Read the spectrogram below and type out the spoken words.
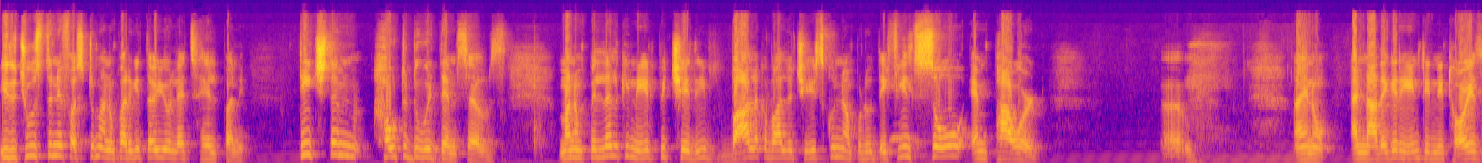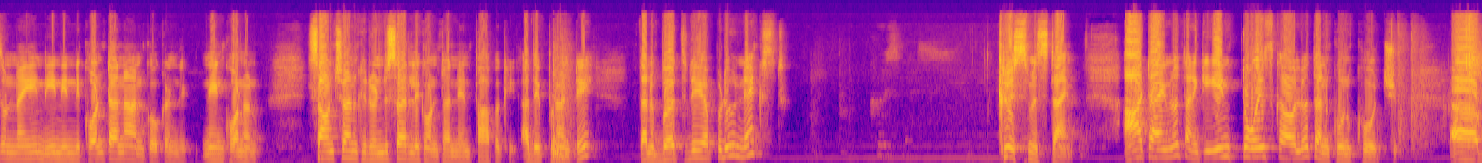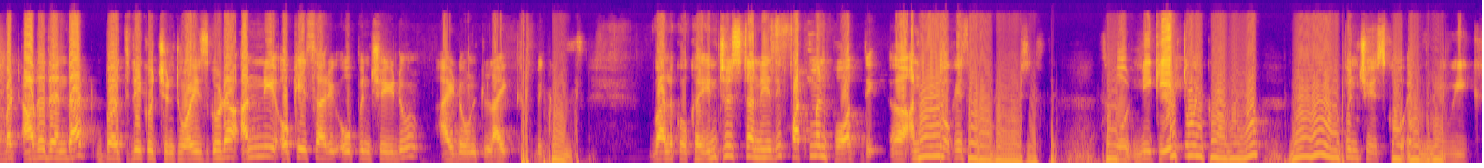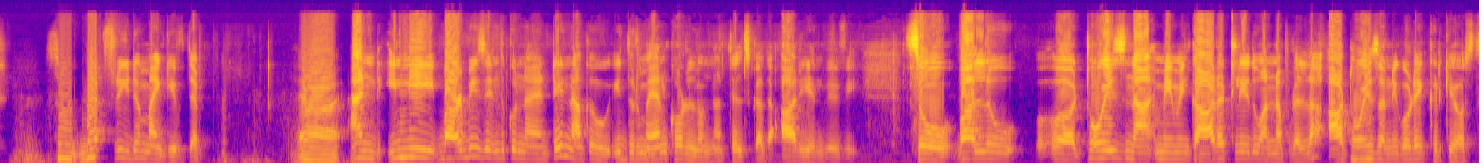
ఇది చూస్తూనే ఫస్ట్ మనం పరిగెత్తయ్యో లెట్స్ హెల్ప్ అని. Teach them how to do it themselves మనం పిల్లలకి నేర్పించేది వాళ్ళకి వాళ్ళు చేసుకున్నప్పుడు దే ఫీల్ సో ఎంపవర్డ్ ఆయన అండ్ నా దగ్గర ఏంటి ఇన్ని టాయ్స్ ఉన్నాయి నేను ఇన్ని కొంటానా అనుకోకండి. నేను కొనను. సంవత్సరానికి రెండు సార్లు కొంటాను నేను పాపకి. అది ఎప్పుడంటే తన బర్త్డే అప్పుడు నెక్స్ట్ క్రిస్మస్ టైం ఆ టైంలో తనకి ఏం టాయ్స్ కావాలో తను కొనుక్కోవచ్చు. బట్ అదర్ దెన్ దాట్ బర్త్డేకి వచ్చిన టాయ్స్ కూడా అన్ని ఒకేసారి ఓపెన్ చేయడం ఐ డోంట్ లైక్ బికాస్ వాళ్ళకు ఒక ఇంట్రెస్ట్ అనేది ఫట్మన్ పోద్ది. Uh, అన్ని ఒకేసారి సో నీకేం టాయ్ కావాలో నువ్వు ఓపెన్ చేసుకో every week so that freedom I give them and ఇన్ని బార్బీస్ ఎందుకున్నాయంటే నాకు ఇద్దరు మేనకోడలు ఉన్నారు తెలుసు కదా ఆర్యన్ వివి సో వాళ్ళు టాయ్స్ నా మేము ఇంకా ఆడట్లేదు అన్నప్పుడల్లా ఆ టాయ్స్ అన్ని కూడా ఇక్కడికే వస్తాయి.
